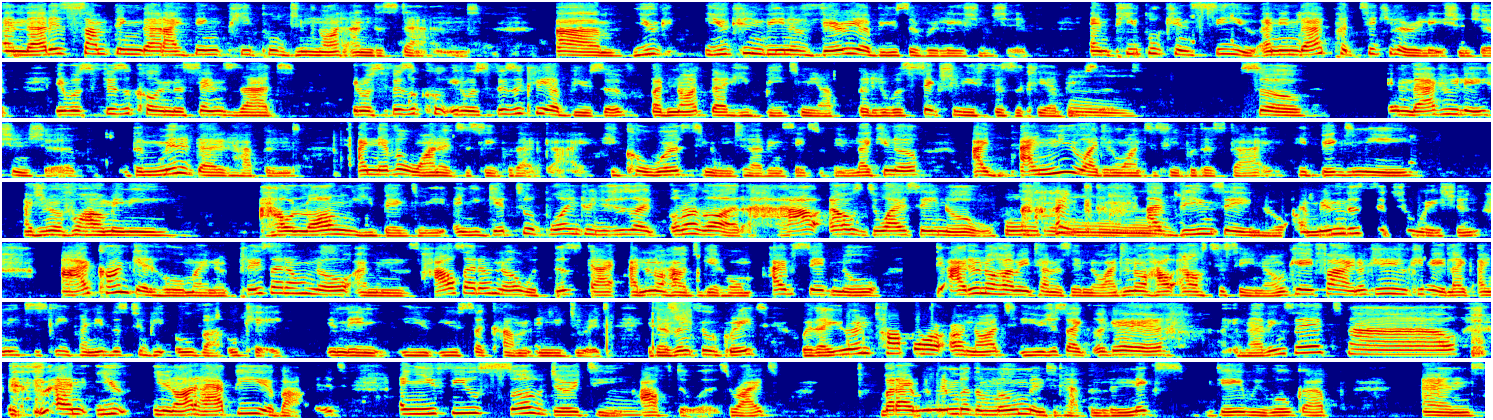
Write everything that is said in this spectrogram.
And that is something that I think people do not understand. Um, you you can be in a very abusive relationship and people can see you. And in that particular relationship, it was physical in the sense that it was physical, it was physically abusive, but not that he beat me up, but it was sexually physically abusive. Mm. So in that relationship, the minute that it happened, I never wanted to sleep with that guy. He coerced me into having sex with him. Like, you know, I I knew I didn't want to sleep with this guy. He begged me, I don't know for how many, how long he begged me. And you get to a point where you're just like, oh my God, how else do I say no? Mm. like, I've been saying no. I'm in this situation. I can't get home. I'm in a place I don't know. I'm in this house I don't know with this guy. I don't know how to get home. I've said no. I don't know how many times I said no. I don't know how else to say no. Okay, fine. Okay, okay. Like I need to sleep. I need this to be over. Okay. And then you you succumb and you do it. It doesn't feel great whether you're on top or, or not. You just like okay, I'm having sex now, and you you're not happy about it, and you feel so dirty mm. afterwards, right? But I remember the moment it happened. The next day we woke up and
